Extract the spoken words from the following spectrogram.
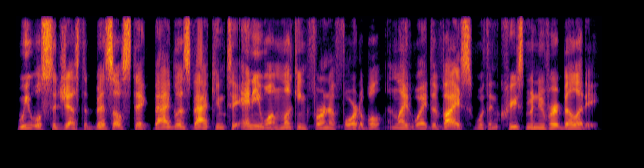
we will suggest the Bissell Stick Bagless Vacuum to anyone looking for an affordable and lightweight device with increased maneuverability.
